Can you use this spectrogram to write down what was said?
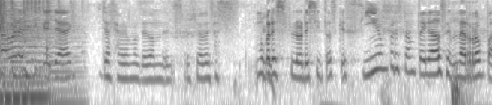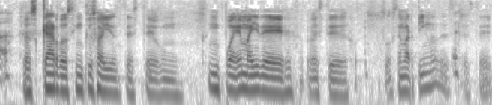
Ahora sí que ya, ya sabemos de dónde surgió de esas mugres florecitas que siempre están pegadas en la ropa. Los cardos, incluso hay este un, un poema ahí de este José Martino, este,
